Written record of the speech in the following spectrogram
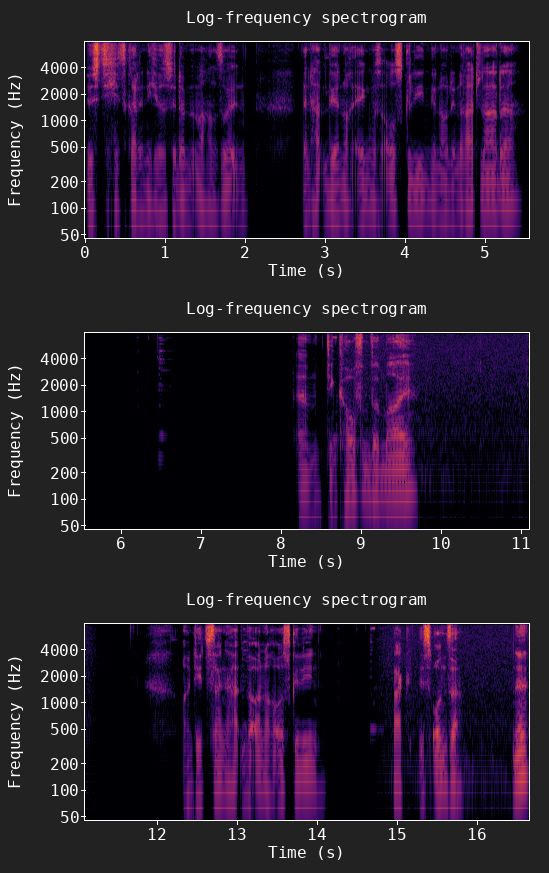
Wüsste ich jetzt gerade nicht, was wir damit machen sollten. Dann hatten wir ja noch irgendwas ausgeliehen, genau den Radlader. Ähm, den kaufen wir mal. Und die Zange hatten wir auch noch ausgeliehen. Fuck, ist unser. Ne?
